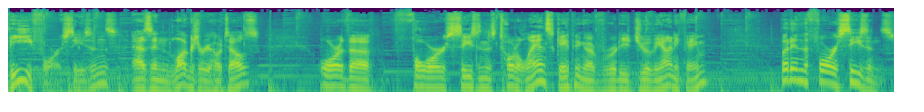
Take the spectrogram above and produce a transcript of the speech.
the four seasons, as in luxury hotels, or the four seasons total landscaping of Rudy Giuliani fame, but in the four seasons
